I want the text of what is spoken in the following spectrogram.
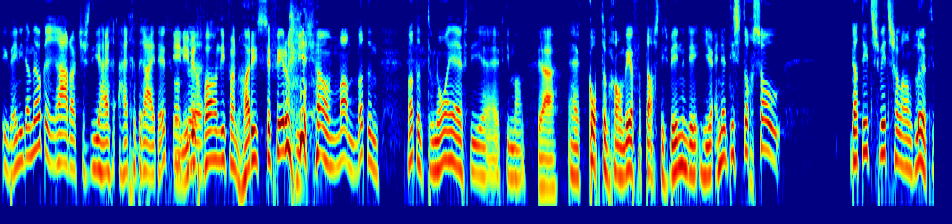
ik weet niet aan welke radartjes die hij, hij gedraaid heeft. In want, ieder eh, geval aan die van Harry Seferovic. oh man, wat een, wat een toernooi heeft die, eh, heeft die man. ja, Eh, kopt hem gewoon weer fantastisch binnen hier. En het is toch zo dat dit Zwitserland lukt.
